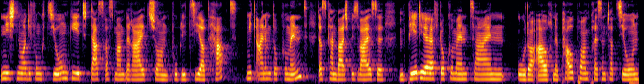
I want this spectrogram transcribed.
nicht nur die Funktion geht, das, was man bereits schon publiziert hat mit einem Dokument. Das kann beispielsweise ein PDF-Dokument sein oder auch eine PowerPoint-Präsentation.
